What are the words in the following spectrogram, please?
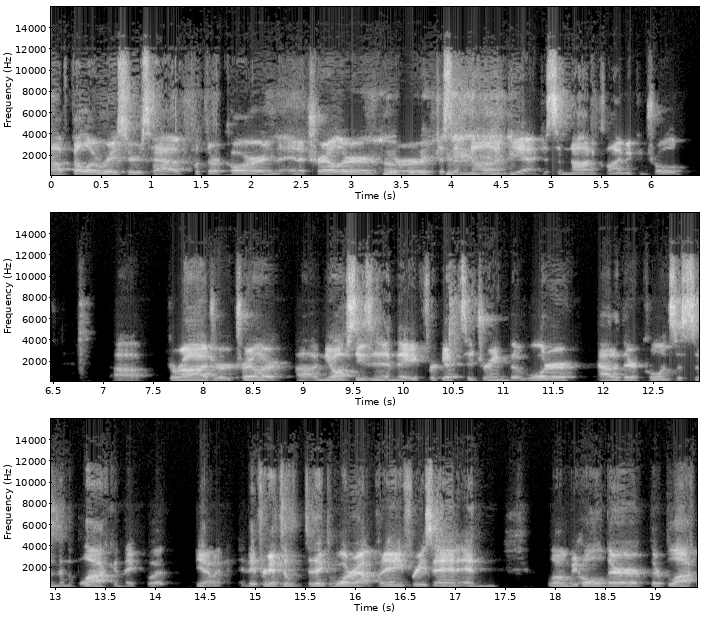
uh, fellow racers have put their car in, in a trailer Oh, or boy. just a non yeah just a non climate controlled uh, garage or trailer uh, in the off season and they forget to drain the water out of their coolant system in the block and they put you know they forget to, to take the water out put antifreeze in and lo and behold their their block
